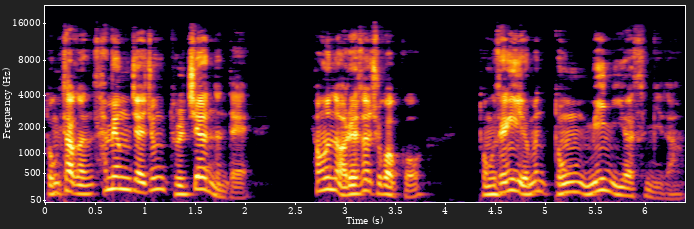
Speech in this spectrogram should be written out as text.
동탁은 삼형제 중 둘째였는데 형은 어려서 죽었고 동생의 이름은 동민이었습니다.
